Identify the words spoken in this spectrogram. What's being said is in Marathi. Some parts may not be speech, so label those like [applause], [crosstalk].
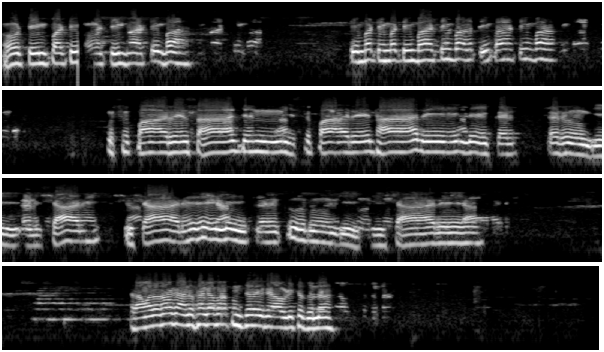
ओ टिंपा टिंपा टिंबा टिंबा टिंबा टिंबा टिंबा टिंबा टिंबा टिंबा उस पार साजन इस पार धारे लेकर करूंगी इशारे इशारे लेकर करूंगी इशारे. रामाला गाणं सांगा बरं तुमचं एक आवडीचं जुनं.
